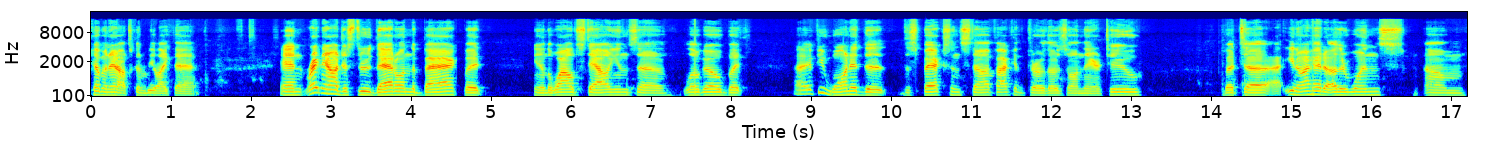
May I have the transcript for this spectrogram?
coming out. It's going to be like that. And right now, I just threw that on the back, but you know, the Wyld Stallyns uh, logo. But uh, if you wanted the the specs and stuff, I can throw those on there too. But uh, you know, I had other ones. Um,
